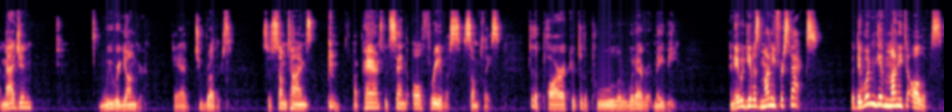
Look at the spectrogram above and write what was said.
Imagine we were younger. Okay, I have two brothers. So sometimes our parents would send all three of us someplace to the park or to the pool or whatever it may be. And they would give us money for snacks. But they wouldn't give money to all of us.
